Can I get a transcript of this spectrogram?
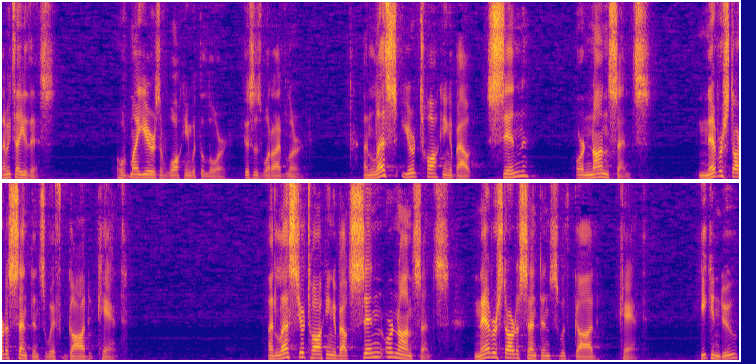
Let me tell you this. Over my years of walking with the Lord, this is what I've learned. Unless you're talking about sin or nonsense, never start a sentence with God can't. Unless you're talking about sin or nonsense, Never start a sentence with God can't. He can do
